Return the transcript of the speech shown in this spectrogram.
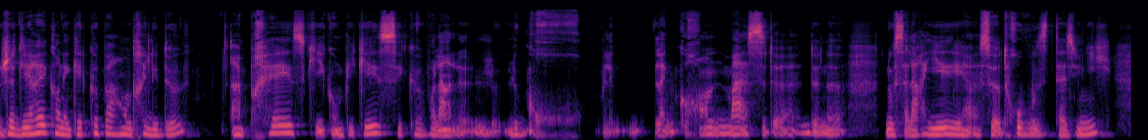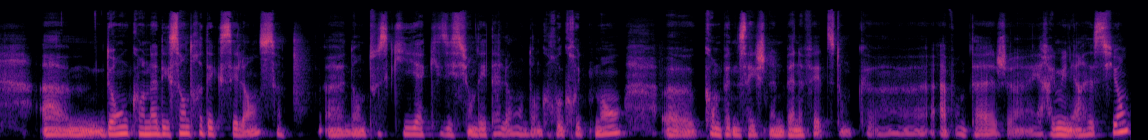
Je dirais qu'on est quelque part entre les deux. Après, ce qui est compliqué, c'est que voilà, la, grande masse de, nos, salariés euh, se trouve aux États-Unis. Euh, donc, on a des centres d'excellence euh, dans tout ce qui est acquisition des talents, donc recrutement, compensation and benefits, donc avantages et rémunération.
